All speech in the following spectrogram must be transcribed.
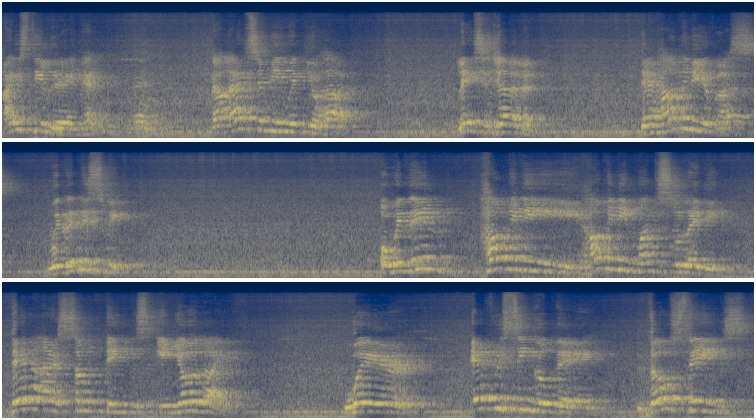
Are you still there, amen? Amen. Now answer me with your heart. Ladies and gentlemen, there are how many of us within this week or within how many how many months already there are some things in your life where every single day those things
